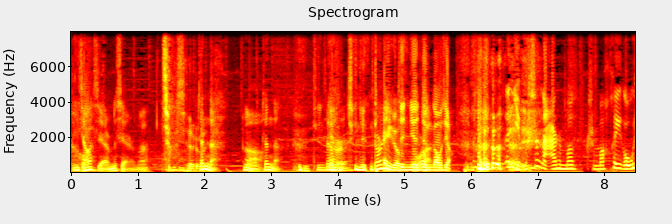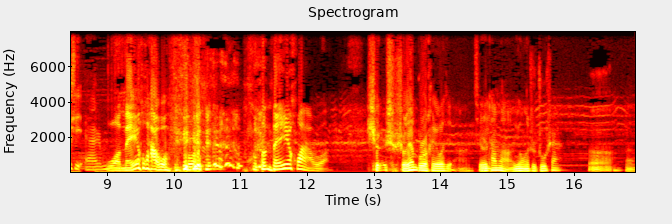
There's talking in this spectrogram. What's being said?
你想写什么写什么，就是真的啊，真的，今就是就是那个真高兴。那你们是拿什么什么黑狗血什么？我没画过符，我没画过。首首先不是黑狗血啊，其实他们好像用的是朱砂，嗯，嗯，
